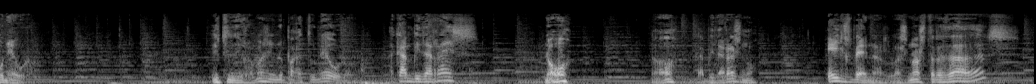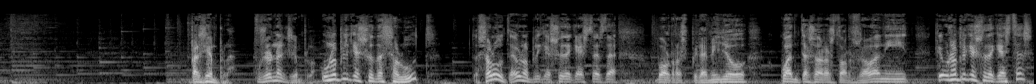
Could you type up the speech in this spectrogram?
un euro. I tu dius, home, si no he pagat un euro, a canvi de res? No, no, a canvi de res no. Ells venen les nostres dades... Per exemple, posaré un exemple. Una aplicació de salut, de salut, eh? una aplicació d'aquestes de vol respirar millor, quantes hores dors a la nit... Que una aplicació d'aquestes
